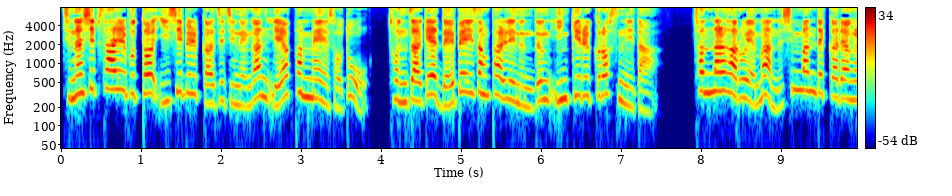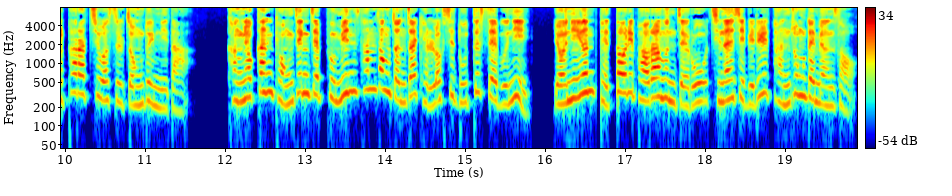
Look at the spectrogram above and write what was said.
지난 14일부터 20일까지 진행한 예약 판매에서도 전작의 4배 이상 팔리는 등 인기를 끌었습니다. 첫날 하루에만 10만 대가량을 팔아치웠을 정도입니다. 강력한 경쟁 제품인 삼성전자 갤럭시 노트 7이 연이은 배터리 발화 문제로 지난 11일 단종되면서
